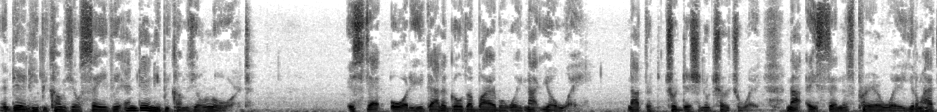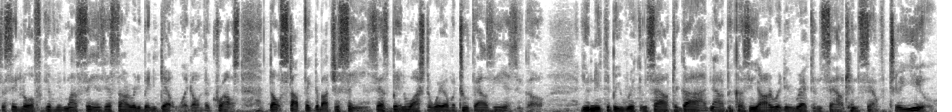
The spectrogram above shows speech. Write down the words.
And then he becomes your Savior, and then he becomes your Lord. It's that order. You got to go the Bible way, not your way, not the traditional church way, not a sinner's prayer way. You don't have to say, Lord, forgive me my sins. That's already been dealt with on the cross. Don't stop thinking about your sins. That's been washed away over 2,000 years ago. You need to be reconciled to God now because he already reconciled himself to you.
